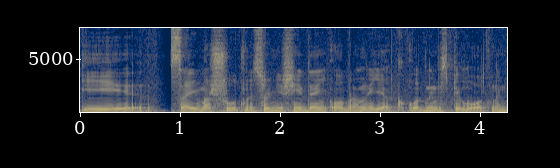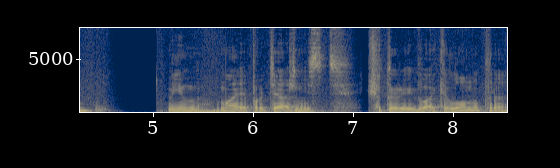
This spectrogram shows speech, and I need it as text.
І цей маршрут на сьогоднішній день обраний як одним з пілотним. Він має протяжність 4,2 кілометра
